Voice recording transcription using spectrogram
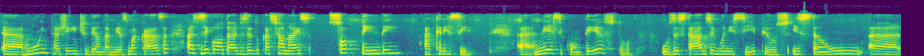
eh, muita gente dentro da mesma casa, as desigualdades educacionais só tendem a crescer. Ah, nesse contexto, os estados e municípios estão ah,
